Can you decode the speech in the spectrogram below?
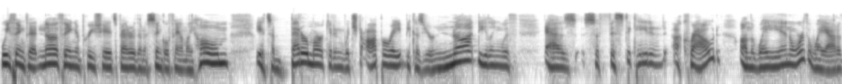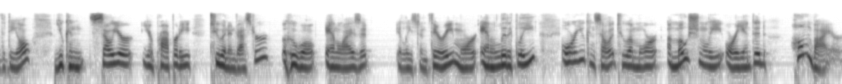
We think that nothing appreciates better than a single family home. It's a better market in which to operate because you're not dealing with as sophisticated a crowd on the way in or the way out of the deal. You can sell your your property to an investor who will analyze it at least in theory, more analytically, or you can sell it to a more emotionally oriented home buyer.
